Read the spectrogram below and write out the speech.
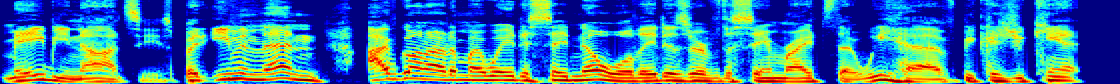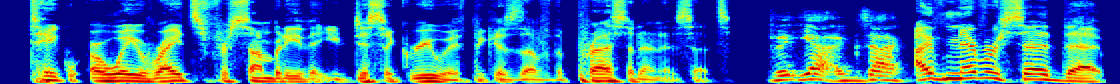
maybe Nazis. But even then, I've gone out of my way to say, no, well, they deserve the same rights that we have because you can't take away rights for somebody that you disagree with because of the precedent it sets. But yeah, exactly. I've never said that.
